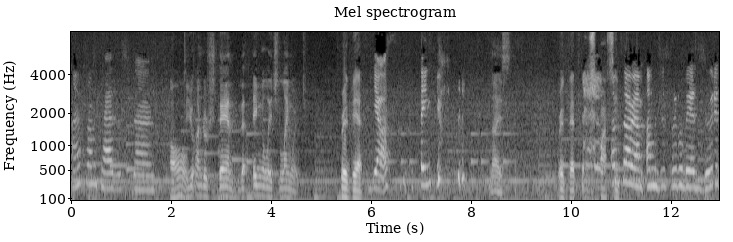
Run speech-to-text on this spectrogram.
I'm from Kazakhstan. Oh, Do you understand the English language? Privet. Yes. Thank you. Nice. Privet is I'm sorry. I'm, I'm just a little bit zooted,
